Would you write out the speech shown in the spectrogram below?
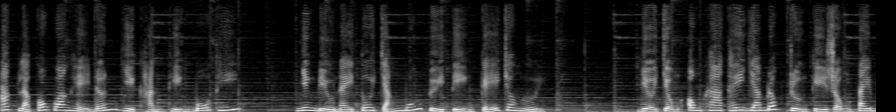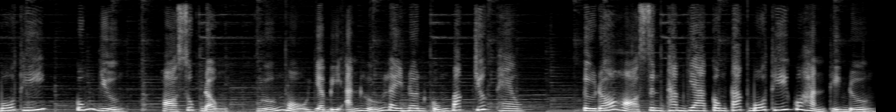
Ắt là có quan hệ đến việc hành thiện bố thí, nhưng điều này tôi chẳng muốn tùy tiện kể cho người. Vợ chồng ông kha thấy giám đốc trường kỳ rộng tay bố thí, cúng dường, họ xúc động ngưỡng mộ và bị ảnh hưởng lây nên cũng bắt chước theo. Từ đó họ xin tham gia công tác bố thí của hành thiện đường,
